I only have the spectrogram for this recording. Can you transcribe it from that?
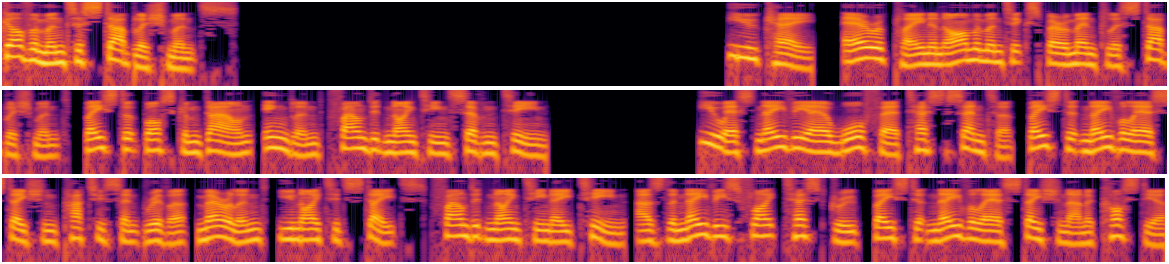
Government establishments. UK Aeroplane and Armament Experimental Establishment, based at Boscombe Down, England founded 1917 U.S. Navy Air Warfare Test Center, based at Naval Air Station Patuxent River, Maryland, United States founded 1918, as the Navy's Flight Test Group based at Naval Air Station Anacostia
